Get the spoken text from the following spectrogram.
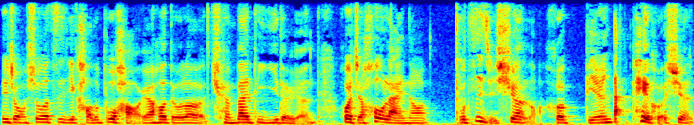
那种说自己考得不好，然后得了全班第一的人，或者后来呢。不自己炫了，和别人打配合炫。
